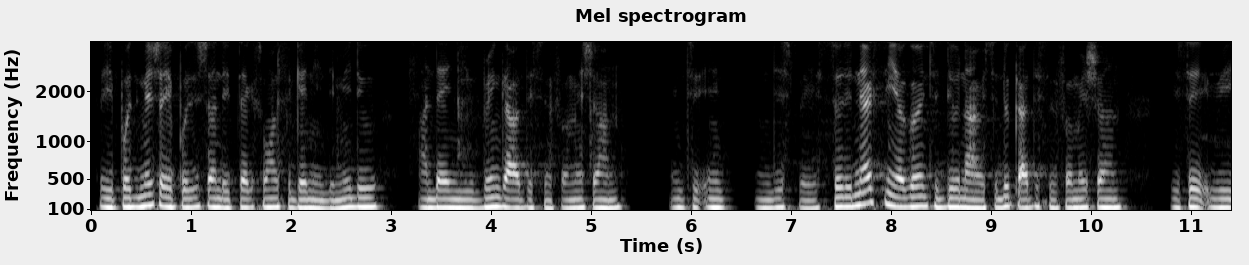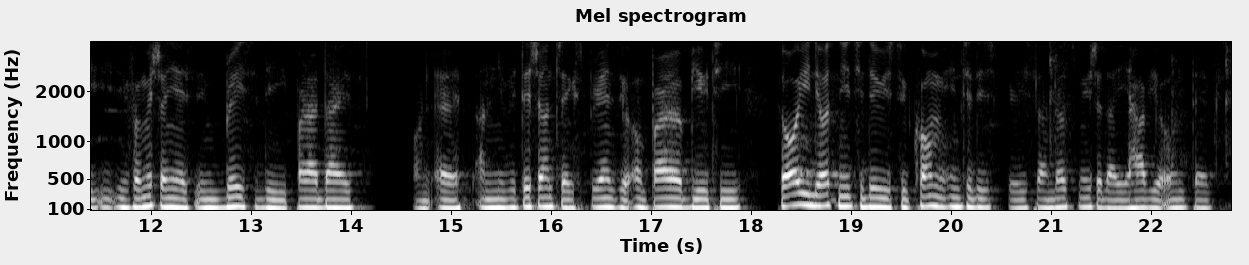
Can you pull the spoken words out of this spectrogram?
So you put make sure you position the text once again in the middle and then you bring out this information into in, in this place. So the next thing you're going to do now is to look at this information we say we information here is embrace the paradise on earth an invitation to experience the unparalleled beauty. So all you just need to do is to come into this place and just make sure that you have your own text.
